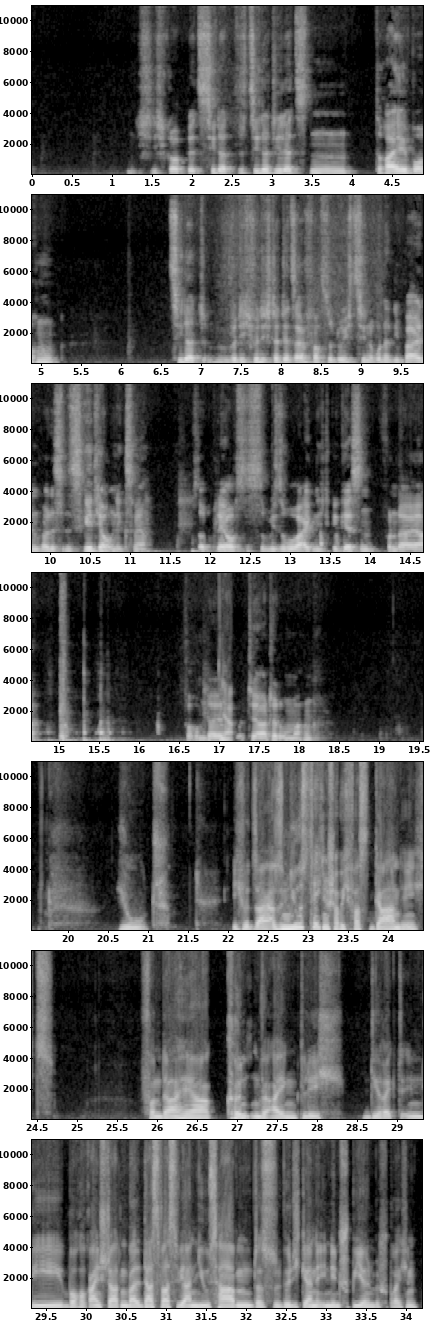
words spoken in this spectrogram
Ich, ich glaube, jetzt zieht er, zieht er die letzten drei Wochen zieh das, würde ich, würde ich das jetzt einfach so durchziehen ohne die beiden, weil es, es geht ja um nichts mehr. So, Playoffs ist sowieso eigentlich gegessen, von daher, warum da jetzt ja. Theater drum machen? Gut. Ich würde sagen, also newstechnisch habe ich fast gar nichts. Von daher könnten wir eigentlich direkt in die Woche reinstarten, weil das, was wir an News haben, das würde ich gerne in den Spielen besprechen.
